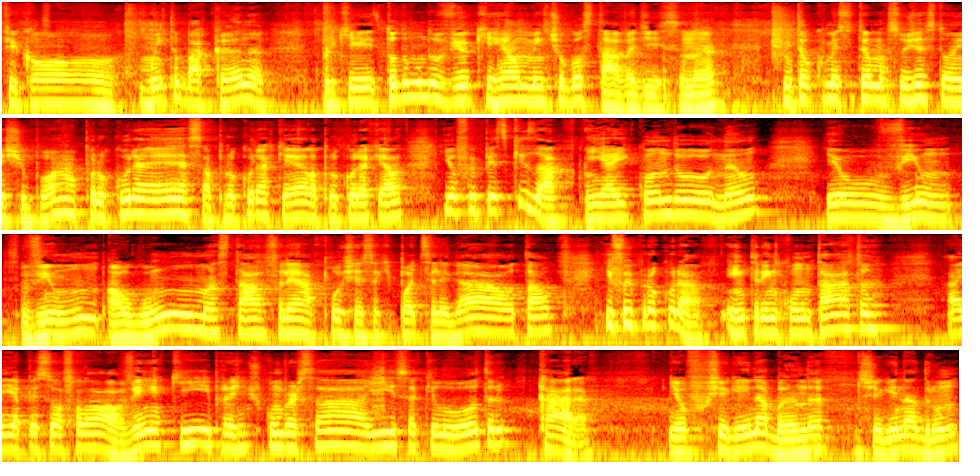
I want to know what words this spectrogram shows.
ficou muito bacana porque todo mundo viu que realmente eu gostava disso, né? Então comecei a ter umas sugestões, tipo, ah, procura essa, procura aquela, procura aquela, e eu fui pesquisar. E aí quando não, eu vi um, vi um, algumas, tal, falei, ah, poxa, essa aqui pode ser legal, tal, e fui procurar. Entrei em contato, Aí a pessoa falou, ó, vem aqui pra gente conversar, isso, aquilo, outro. Cara, eu cheguei na banda, cheguei na Drum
